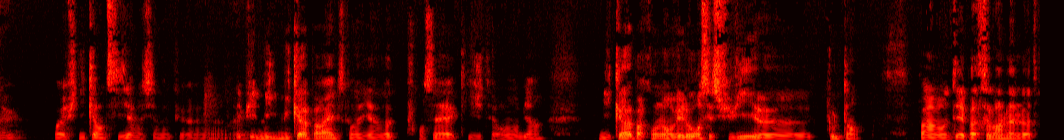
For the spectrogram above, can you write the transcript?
Ah oui. Ouais, il finit 46e aussi. Donc, euh... Et puis Mika, pareil, parce qu'il y a un autre Français avec qui j'étais vraiment bien. Mika, par contre, en vélo, on s'est suivi euh, tout le temps. Enfin, on n'était pas très loin l'un de l'autre.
